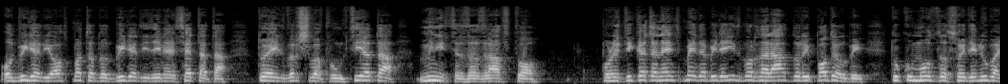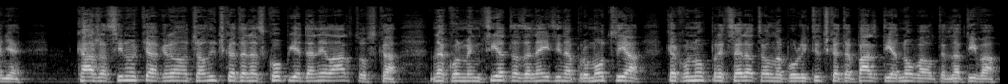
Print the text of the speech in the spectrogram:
од 2008 до 2011 тој извршува функцијата министер за здравство. Политиката не сме да биде избор на раздори поделби, туку мост за соединување кажа синоќа градоначалничката на Скопје Данела Артовска на конвенцијата за нејзина промоција како нов председател на политичката партија Нова алтернатива.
